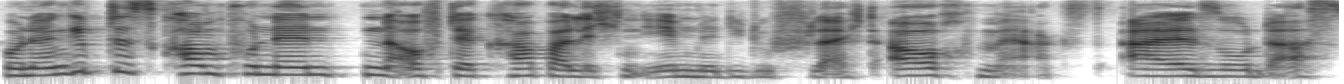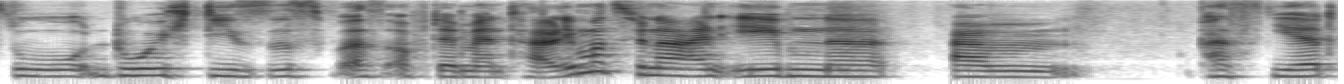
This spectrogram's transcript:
Und dann gibt es Komponenten auf der körperlichen Ebene, die du vielleicht auch merkst. Also, dass du durch dieses, was auf der mental-emotionalen Ebene ähm, passiert,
